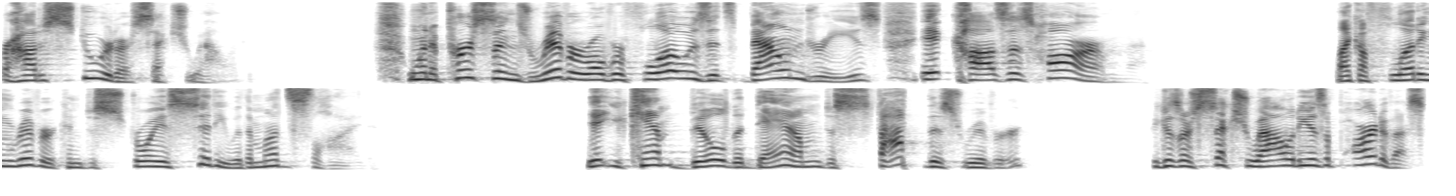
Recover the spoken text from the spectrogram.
for how to steward our sexuality. When a person's river overflows its boundaries, it causes harm like a flooding river can destroy a city with a mudslide. Yet you can't build a dam to stop this river because our sexuality is a part of us.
